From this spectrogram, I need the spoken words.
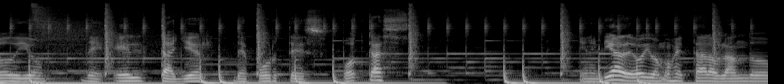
de El Taller Deportes Podcast. En el día de hoy vamos a estar hablando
